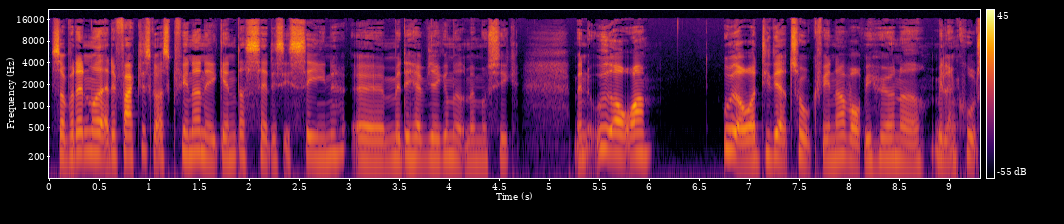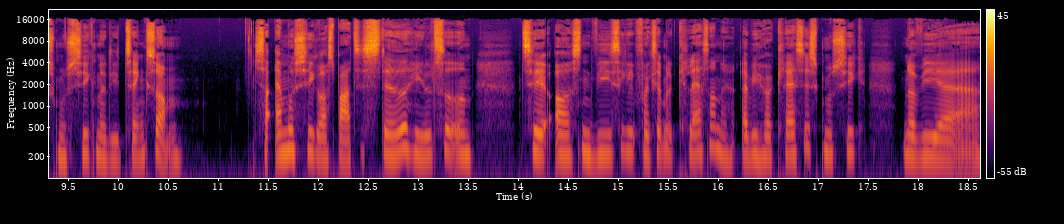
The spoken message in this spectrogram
Så på den måde er det faktisk også kvinderne igen, der sættes i scene øh, med det her virkemiddel med musik. Men udover Udover de der to kvinder, hvor vi hører noget melankolsk musik, når de er tænksomme, så er musik også bare til stede hele tiden til at sådan vise for eksempel klasserne, at vi hører klassisk musik, når vi er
